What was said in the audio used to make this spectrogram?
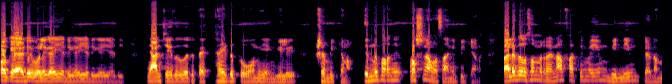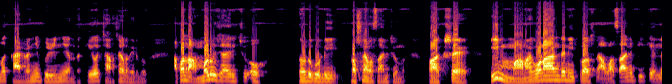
okay അടിപൊളി. കൈ അടി കൈ അടി കൈ അടി. ഞാൻ ചെയ്തത് ഒരു തെറ്റായിട്ട് തോന്നിയെങ്കിൽ ക്ഷമിക്കണം എന്ന് പറഞ്ഞ് പ്രശ്നം അവസാനിപ്പിക്കുകയാണ്. തലേ ദിവസം റെന ഫാത്തിമയും ബിന്നിയും കിടന്ന് കരഞ്ഞു പിഴിഞ്ഞ് എന്തൊക്കെയോ ചർച്ച നടന്നിരുന്നു. അപ്പൊ നമ്മൾ വിചാരിച്ചു ഓ ഇതോടുകൂടി പ്രശ്നം അവസാനിച്ചു എന്ന്. പക്ഷേ ഈ മണഗുണാഞ്ചൻ ഈ പ്രശ്നം അവസാനിപ്പിക്കുകയല്ല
